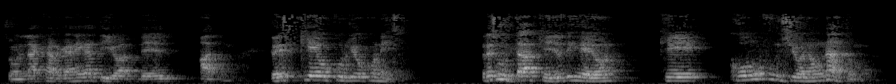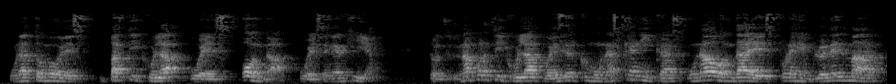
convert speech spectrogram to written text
Son la carga negativa del átomo. Entonces, ¿qué ocurrió con eso? Resulta que ellos dijeron que cómo funciona un átomo. Un átomo es partícula o es onda o es energía. Entonces una partícula puede ser como unas canicas, una onda es, por ejemplo, en el mar,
